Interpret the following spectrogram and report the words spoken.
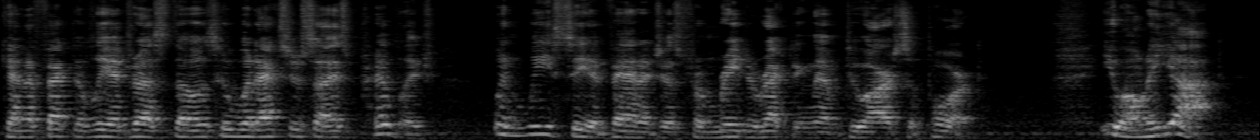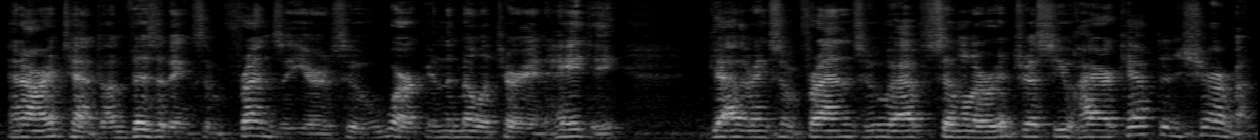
can effectively address those who would exercise privilege when we see advantages from redirecting them to our support. You own a yacht and are intent on visiting some friends of yours who work in the military in Haiti. Gathering some friends who have similar interests, you hire Captain Sherman,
